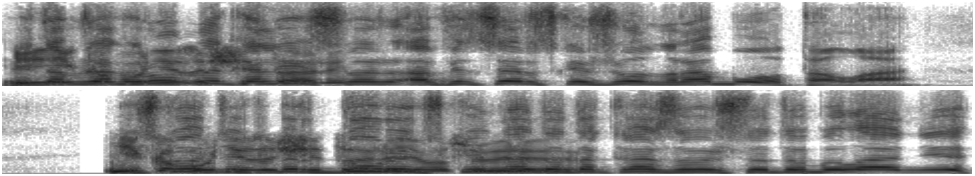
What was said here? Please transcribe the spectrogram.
И, и там же огромное количество офицерских жен работало. Никого и что не теперь дурочки надо доказывать, что это была не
